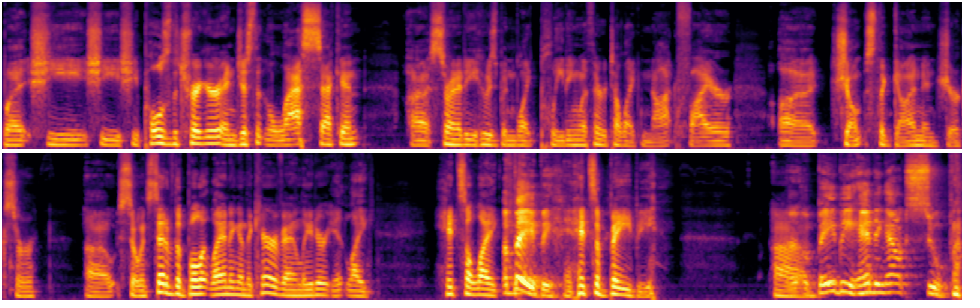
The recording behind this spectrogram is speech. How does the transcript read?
but she she she pulls the trigger, and just at the last second, uh, Serenity, who's been like pleading with her to like not fire, uh, jumps the gun and jerks her. Uh, so instead of the bullet landing on the caravan leader, it like hits a like A baby, it hits a baby. a a baby handing out soup.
